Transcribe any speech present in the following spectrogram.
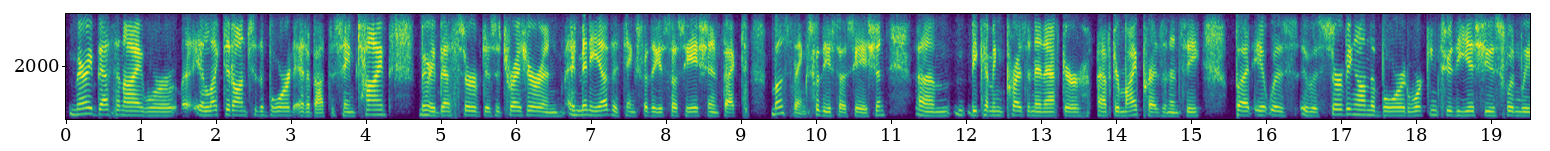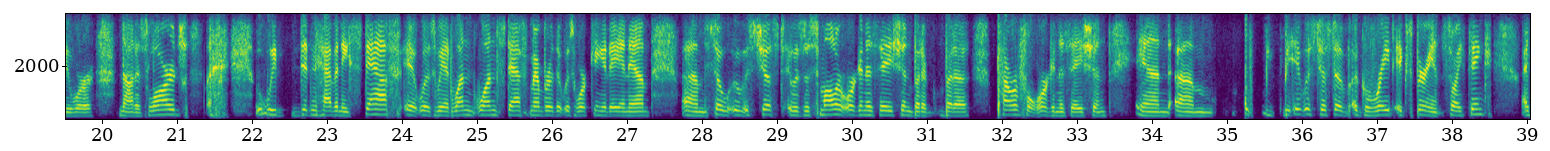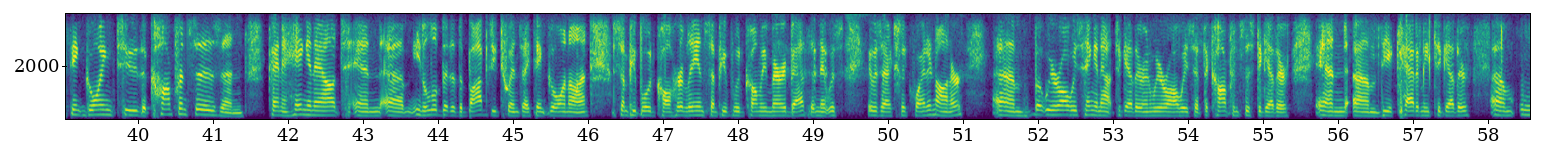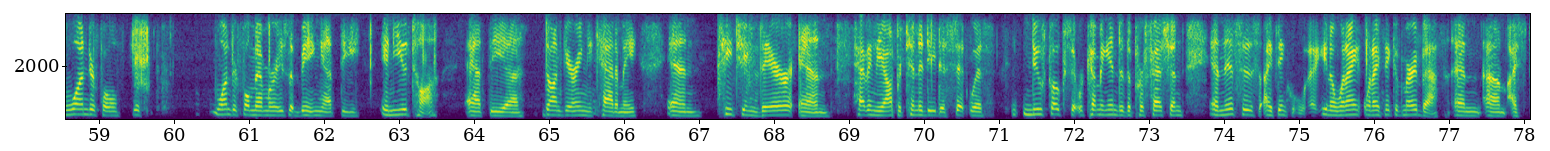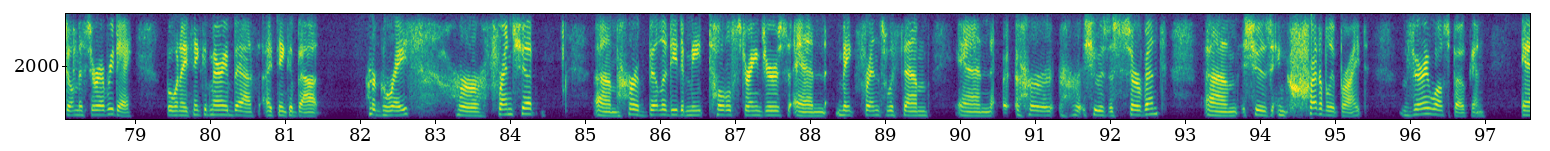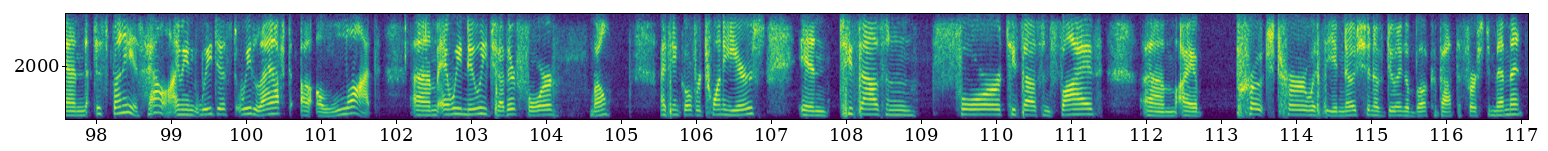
Mary Beth and I were elected onto the board at about the same time. Mary Beth served as a treasurer and, and many other things for the association. In fact, most things for the association, um, becoming president after after my presidency. But it was it was serving on the board, working through the issues when we were not as large. we didn't have any staff. It was we had one one staff member that was working at A and M. Um, so it was just it was a smaller organization, but a but a powerful organization, and um, it was just a, a, great experience. So I think I think going to the conferences and kind of hanging out and um, you know a little bit of the Bobbsey twins I think going on. Some people would call her Lee and some people would call me Mary Beth, and it was it was actually quite an honor. Um, but we were always hanging out together, and we were always at the conferences together and um, the academy together. Um, wonderful, just wonderful memories of being at the in Utah at the uh, Don Gehring Academy and teaching there and having the opportunity to sit with new folks that were coming into the profession. And this is i think you know when i when i think of mary beth and um, i still miss her every day but when i think of mary beth i think about her grace her friendship um, her ability to meet total strangers and make friends with them and her, her she was a servant um, she was incredibly bright, very well spoken, and just funny as hell. I mean, we just we laughed a, a lot, um, and we knew each other for well, I think over 20 years. In 2004, 2005, um, I approached her with the notion of doing a book about the First Amendment,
